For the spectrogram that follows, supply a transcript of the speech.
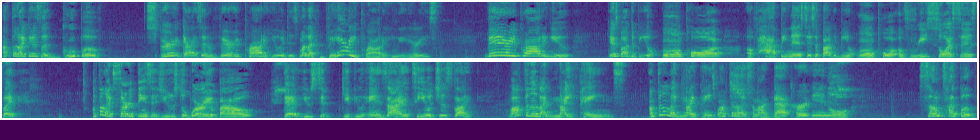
I feel like there's a group of spirit guys that are very proud of you at this month. Like very proud of you, Aries. Very proud of you. There's about to be an pour of happiness. There's about to be an pour of resources. Like I feel like certain things that you used to worry about that used to give you anxiety or just like well, I'm feeling like night pains. I'm feeling like night pains, but I'm feeling like somebody back hurting or some type of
